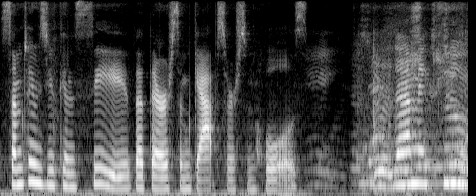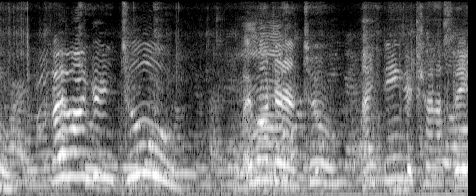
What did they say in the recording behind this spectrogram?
sometimes you can see that there are some gaps or some holes. That makes two. 502. 502. I think you're trying to say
